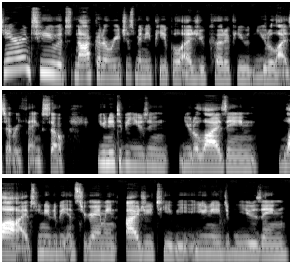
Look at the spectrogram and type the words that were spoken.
guarantee you it's not going to reach as many people as you could if you utilized everything. So, you need to be using utilizing lives. You need to be Instagramming IGTV. You need to be using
